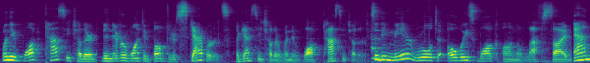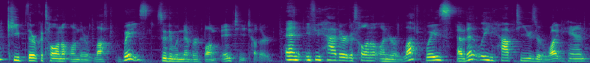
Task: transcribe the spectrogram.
When they walked past each other, they never want to bump their scabbards against each other when they walk past each other. So they made a rule to always walk on the left side and keep their katana on their left waist so they would never bump into each other. And if you have your katana on your left waist, evidently you have to use your right hand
